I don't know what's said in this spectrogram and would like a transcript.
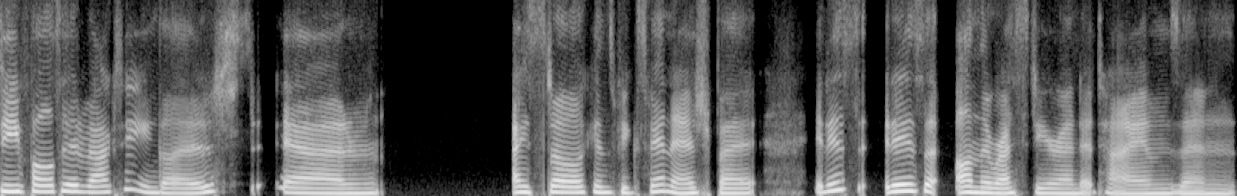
defaulted back to English and I still can speak Spanish, but it is it is on the rustier end at times, and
